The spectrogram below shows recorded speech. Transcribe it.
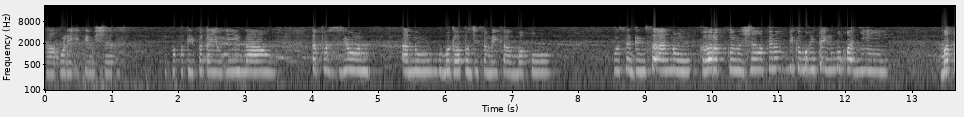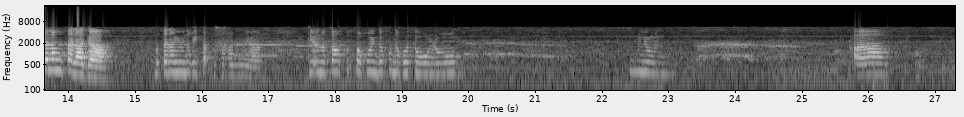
Nakakulay itim siya. Tapos, nagpapatay-patay yung ilaw. Tapos yun, ano, gumagapang siya sa may kama ko. Tapos hanggang sa ano, kaharap ko na siya. Pero hindi ko makita yung mukha niya eh. Mata lang talaga. Mata lang yung nakita ko sa kanya. Kaya natakot ako, hindi ako nakatulog. Ano yun? Ah, oh, sige.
